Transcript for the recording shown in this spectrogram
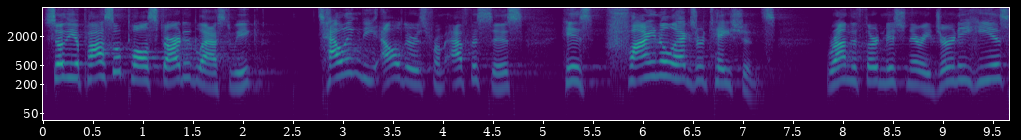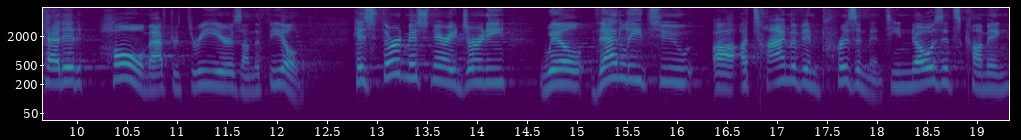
So the Apostle Paul started last week telling the elders from Ephesus his final exhortations. We're on the third missionary journey. He is headed home after three years on the field. His third missionary journey will then lead to uh, a time of imprisonment. He knows it's coming.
